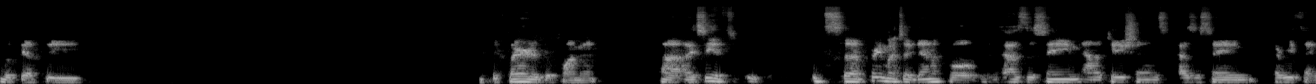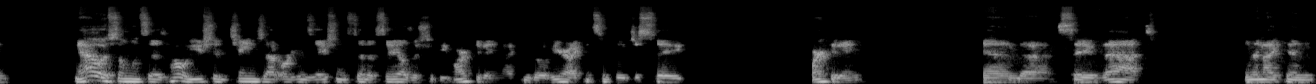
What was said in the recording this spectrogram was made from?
look at the declarative deployment, uh, I see it's it's uh, pretty much identical. It has the same annotations, has the same everything. Now, if someone says, "Oh, you should change that organization instead of sales, it should be marketing," I can go here. I can simply just say marketing and uh, save that, and then I can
